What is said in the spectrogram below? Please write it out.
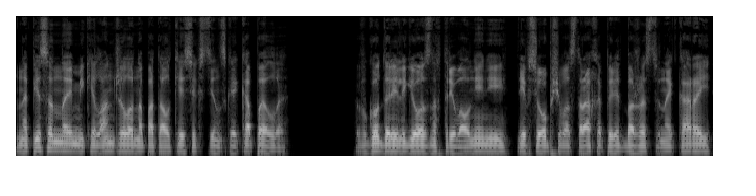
написанная Микеланджело на потолке Сикстинской капеллы. В годы религиозных треволнений и всеобщего страха перед божественной карой,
